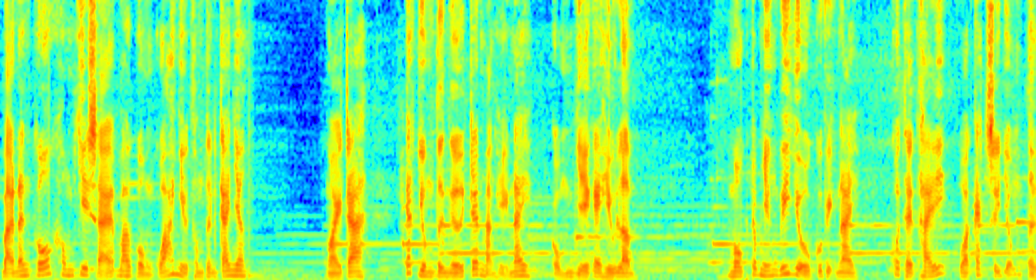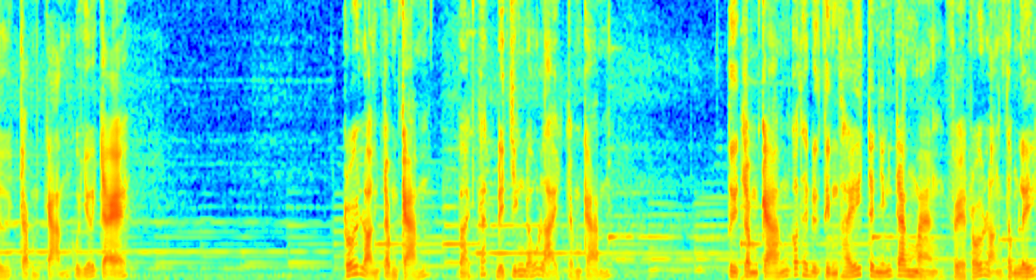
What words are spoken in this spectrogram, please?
bạn nên cố không chia sẻ bao gồm quá nhiều thông tin cá nhân. Ngoài ra, cách dùng từ ngữ trên mạng hiện nay cũng dễ gây hiểu lầm. Một trong những ví dụ của việc này có thể thấy qua cách sử dụng từ trầm cảm của giới trẻ. Rối loạn trầm cảm và cách để chiến đấu lại trầm cảm. Từ trầm cảm có thể được tìm thấy trên những trang mạng về rối loạn tâm lý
